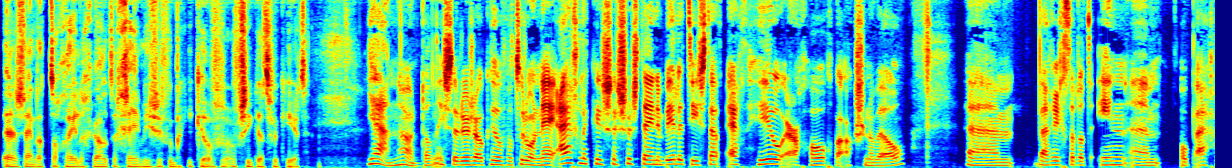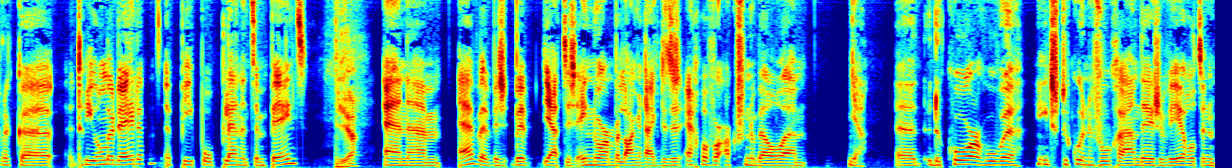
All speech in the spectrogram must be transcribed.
uh, zijn dat toch hele grote chemische fabrieken, of, of zie ik dat verkeerd? Ja, nou, dan is er dus ook heel veel te doen. Nee, eigenlijk is sustainability staat echt heel erg hoog bij Axel Nobel. Um, wij richten dat in um, op eigenlijk uh, drie onderdelen: people, planet en paint. Ja. En um, hè, we, we, ja, het is enorm belangrijk. Dit is echt wel voor um, ja, uh, de core hoe we iets toe kunnen voegen aan deze wereld. En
